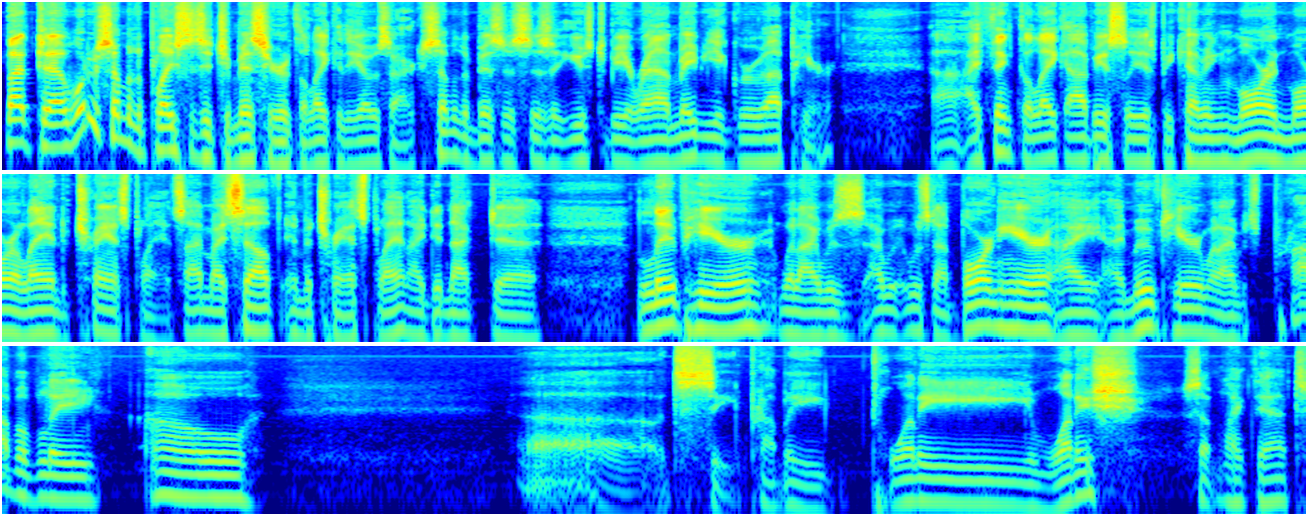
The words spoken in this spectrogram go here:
But uh, what are some of the places that you miss here at the Lake of the Ozarks? Some of the businesses that used to be around. Maybe you grew up here. Uh, I think the lake obviously is becoming more and more a land of transplants. I myself am a transplant. I did not uh, live here when I was I was not born here. I, I moved here when I was probably oh uh, let's see, probably 21ish, something like that,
